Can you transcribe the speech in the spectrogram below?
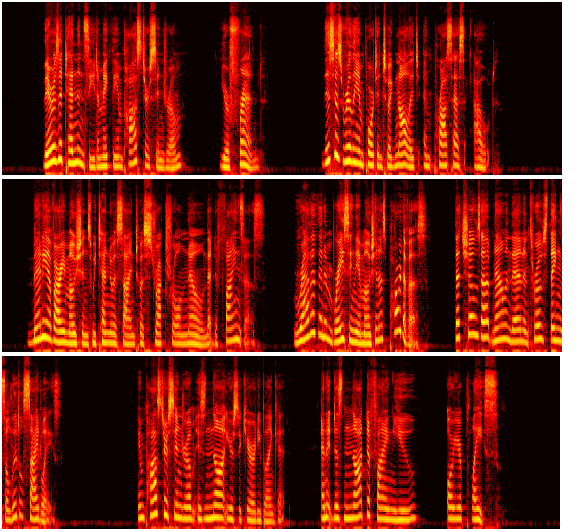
there is a tendency to make the imposter syndrome your friend. This is really important to acknowledge and process out. Many of our emotions we tend to assign to a structural known that defines us, rather than embracing the emotion as part of us that shows up now and then and throws things a little sideways. Imposter syndrome is not your security blanket, and it does not define you or your place.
